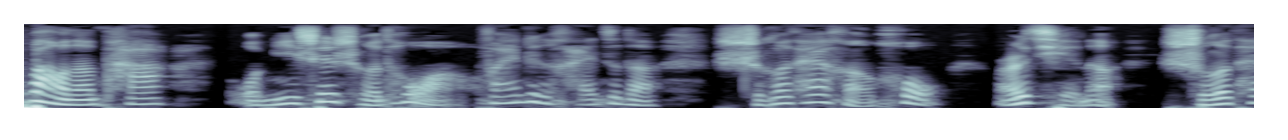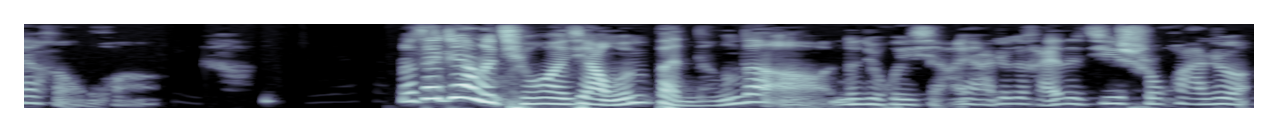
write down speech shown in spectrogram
宝呢，他我们一伸舌头啊，发现这个孩子的舌苔很厚，而且呢舌苔很黄。那在这样的情况下，我们本能的啊，那就会想，哎呀，这个孩子积食化热，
